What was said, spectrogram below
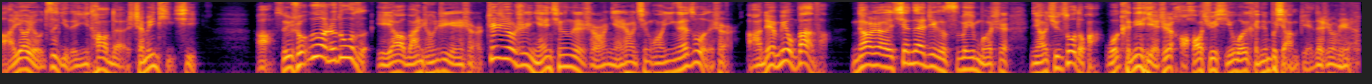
啊，要有自己的一套的审美体系。啊，所以说饿着肚子也要完成这件事儿，这就是年轻的时候年少轻狂应该做的事儿啊！这也没有办法，你要是现在这个思维模式你要去做的话，我肯定也是好好学习，我也肯定不想别的，是不是？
